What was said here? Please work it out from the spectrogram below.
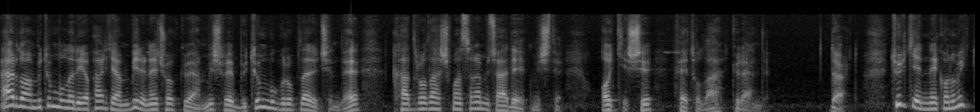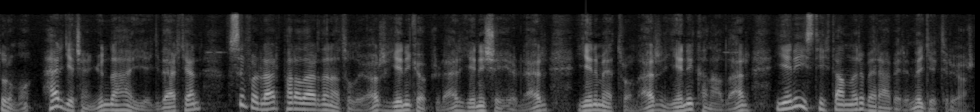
Erdoğan bütün bunları yaparken birine çok güvenmiş ve bütün bu gruplar içinde kadrolaşmasına müsaade etmişti. O kişi Fethullah Gülen'di. 4. Türkiye'nin ekonomik durumu her geçen gün daha iyiye giderken sıfırlar paralardan atılıyor, yeni köprüler, yeni şehirler, yeni metrolar, yeni kanallar, yeni istihdamları beraberinde getiriyor.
